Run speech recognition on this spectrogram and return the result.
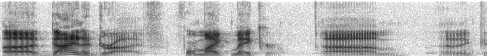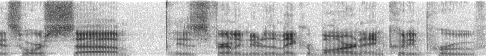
Uh, Dyna Drive for Mike Maker. Um, I think this horse uh, is fairly new to the Maker barn and could improve.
